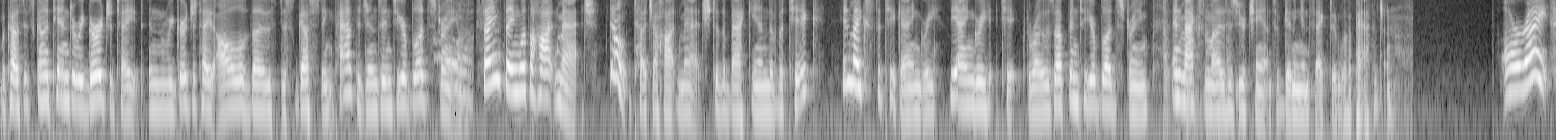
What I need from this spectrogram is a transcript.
because it's going to tend to regurgitate and regurgitate all of those disgusting pathogens into your bloodstream. Oh. Same thing with a hot match. Don't touch a hot match to the back end of a tick. It makes the tick angry. The angry tick throws up into your bloodstream and maximizes your chance of getting infected with a pathogen. All right.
